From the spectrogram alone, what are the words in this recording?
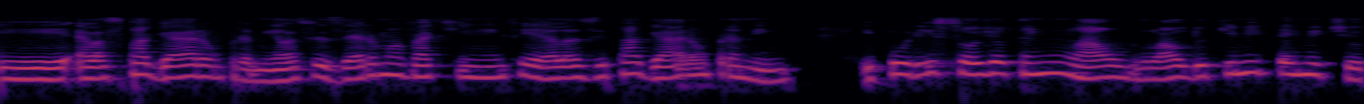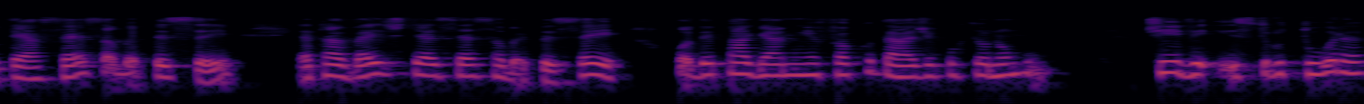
E elas pagaram para mim, elas fizeram uma vaquinha entre elas e pagaram para mim. E por isso hoje eu tenho um laudo, um laudo que me permitiu ter acesso ao BPC, e através de ter acesso ao BPC, poder pagar a minha faculdade, porque eu não tive estrutura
